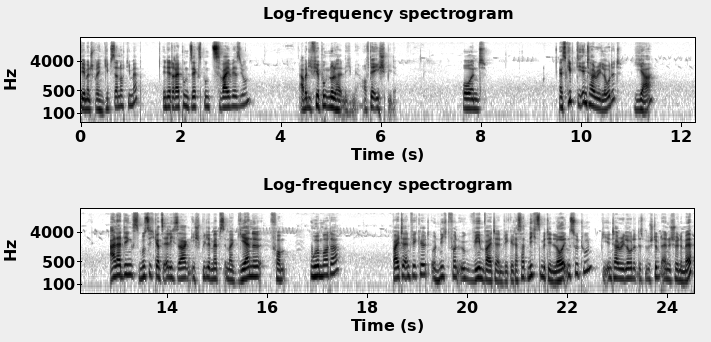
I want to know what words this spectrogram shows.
Dementsprechend gibt es dann noch die Map in der 3.6.2 Version. Aber die 4.0 halt nicht mehr, auf der ich spiele. Und es gibt die Intel Reloaded, ja. Allerdings muss ich ganz ehrlich sagen, ich spiele Maps immer gerne vom Urmodder weiterentwickelt und nicht von irgendwem weiterentwickelt. Das hat nichts mit den Leuten zu tun. Die Intel Reloaded ist bestimmt eine schöne Map,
